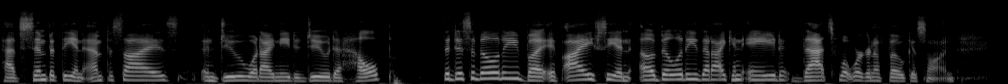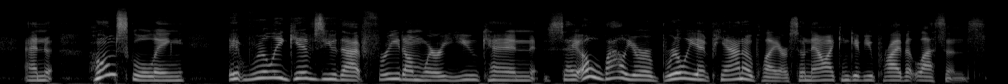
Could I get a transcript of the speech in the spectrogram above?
have sympathy and emphasize and do what I need to do to help the disability. But if I see an ability that I can aid, that's what we're going to focus on. And homeschooling, it really gives you that freedom where you can say, oh, wow, you're a brilliant piano player, so now I can give you private lessons.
